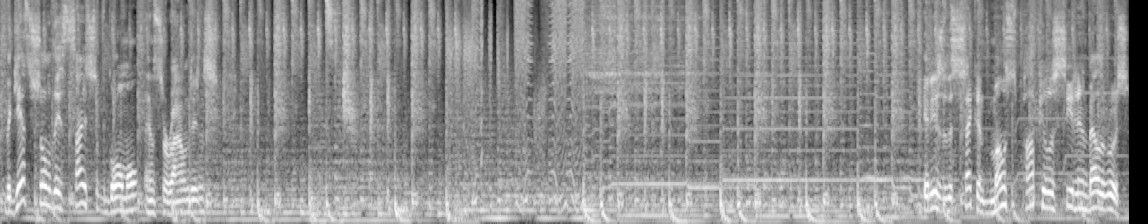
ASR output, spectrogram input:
The guests saw the sights of Gomel and surroundings, It is the second most populous city in Belarus,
